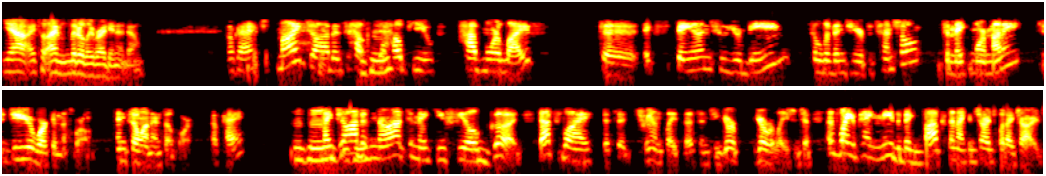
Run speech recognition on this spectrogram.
Yeah, I t- I'm literally writing it down. Okay. My job is help to Mhm. help you have more life, to expand who you're being, to live into your potential, to make more money, to do your work in this world, and so on and so forth. Okay. Mhm. My job Mhm. is not to make you feel good. That's why, just to translate this into your, your relationship, that's why you're paying me the big bucks and I can charge what I charge.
